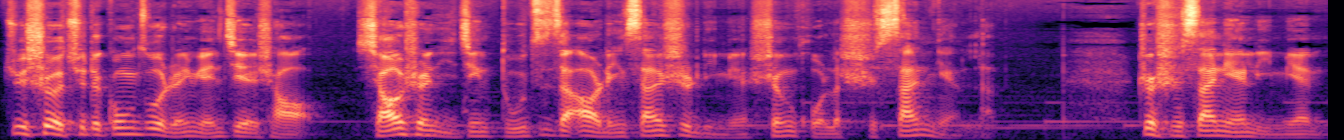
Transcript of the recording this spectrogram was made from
据社区的工作人员介绍，小沈已经独自在二零三室里面生活了十三年了。这十三年里面，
